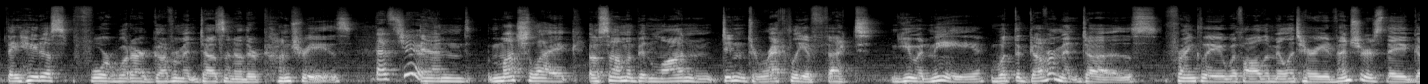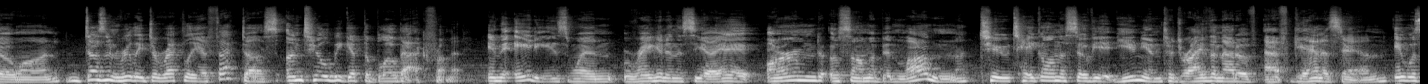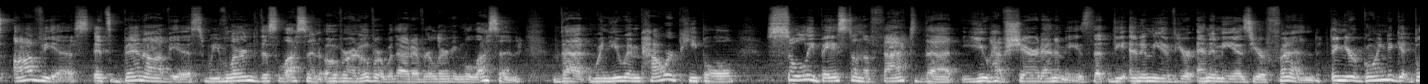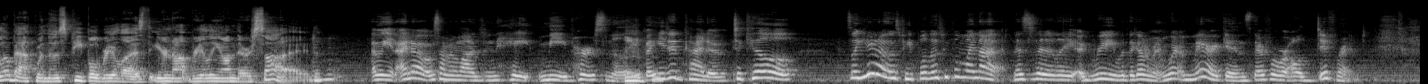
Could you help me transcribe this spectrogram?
they hate us for what our government does in other countries. That's true. And much like Osama bin Laden didn't directly affect you and me, what the government does, frankly, with all the military adventures they go on, doesn't really directly affect us until we get the blowback from it in the 80s when Reagan and the CIA armed Osama bin Laden to take on the Soviet Union to drive them out of Afghanistan, it was obvious, it's been obvious, we've learned this lesson over and over without ever learning the lesson, that when you empower people solely based on the fact that you have shared enemies, that the enemy of your enemy is your friend, then you're going to get blowback when those people realize that you're not really on their side. Mm-hmm. I mean, I know Osama bin Laden didn't hate me personally, mm-hmm. but he did kind of to kill. It's like you know those people. Those people might not necessarily agree with the government. We're Americans, therefore we're all different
